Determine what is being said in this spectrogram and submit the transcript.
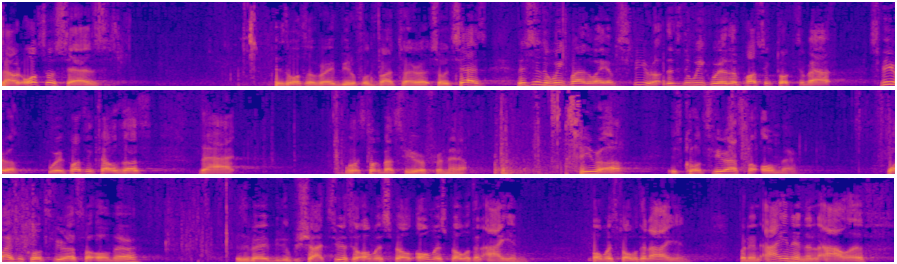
Now it also says, there's also a very beautiful Torah. So it says, this is the week, by the way, of Sphira. This is the week where the Pasuk talks about Sphira, where the Pasuk tells us that, well, let's talk about Sphira for a minute. Sphira is called Sfiras HaOmer. Why is it called Sfiras HaOmer? It's a very beautiful shot. Sfiras HaOmer is spelled, Omer is spelled with an ayin. Omer is spelled with an ayin. But an ayin and an aleph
